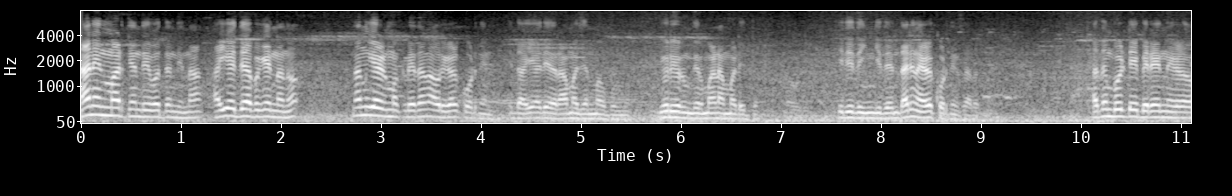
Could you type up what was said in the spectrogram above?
ನಾನೇನು ಮಾಡ್ತೀನಿ ಅಂದರೆ ಇವತ್ತಿನ ದಿನ ಅಯೋಧ್ಯೆ ಬಗ್ಗೆ ನಾನು ನನಗೆ ಎರಡು ಮಕ್ಕಳಿದ್ದಾನೆ ಅವ್ರಿಗೆ ಹೇಳ್ಕೊಡ್ತೀನಿ. ಇದು ಅಯೋಧ್ಯೆ ರಾಮ ಜನ್ಮಭೂಮಿ. ಇವ್ರು ಇವ್ರು ನಿರ್ಮಾಣ ಮಾಡಿದ್ದು. ಇದಿದು ಹಿಂಗಿದೆ ಅಂತಾರೆ ನಾನು ಹೇಳ್ಕೊಡ್ತೀನಿ ಸರ್ ಅದನ್ನ. ಅದನ್ನ ಬಿಟ್ಟು ಬೇರೆ ಏನು ಹೇಳೋ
